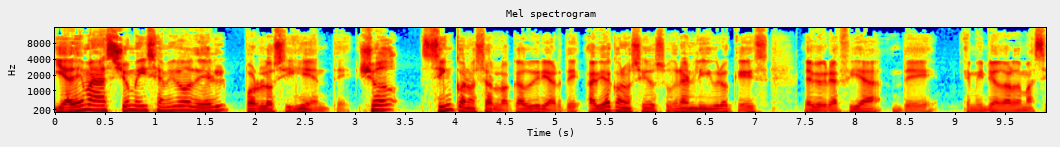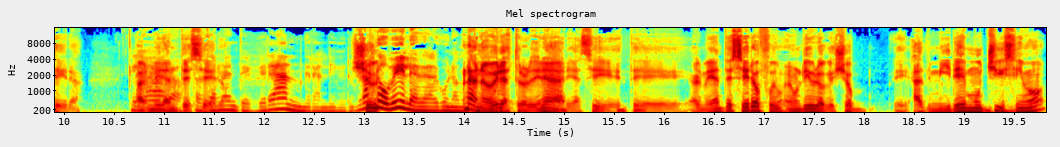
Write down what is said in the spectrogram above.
Y además yo me hice amigo de él por lo siguiente. Yo, sin conocerlo a Claudio Iriarte, había conocido su gran libro que es la biografía de Emilio Eduardo Macera. Almirante Cero. gran, gran libro. Una novela de alguna manera. Una novela extraordinaria, sí. Este, Almirante Cero fue un libro que yo eh, admiré muchísimo.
